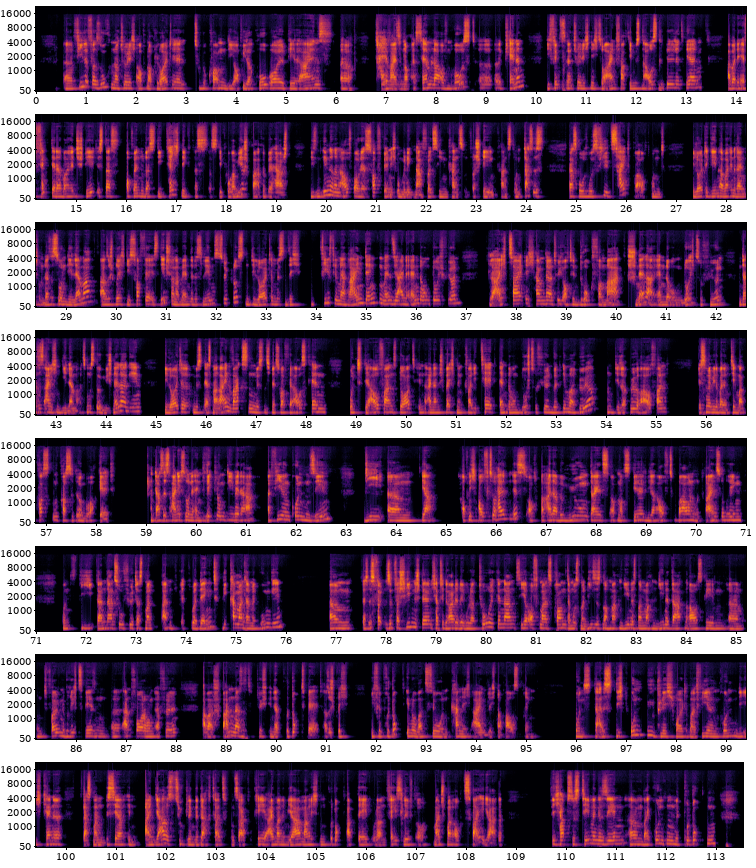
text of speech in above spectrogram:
Äh, viele versuchen natürlich auch noch Leute zu bekommen, die auch wieder COBOL, PL1, äh, teilweise noch Assembler auf dem Host äh, kennen. Die finden es natürlich nicht so einfach, die müssen ausgebildet werden. Aber der Effekt, der dabei entsteht, ist, dass auch wenn du das die Technik, dass, dass die Programmiersprache beherrscht, diesen inneren Aufbau der Software nicht unbedingt nachvollziehen kannst und verstehen kannst. Und das ist das, wo, wo es viel Zeit braucht. Und die Leute gehen aber in Rente. Und das ist so ein Dilemma. Also sprich, die Software ist eh schon am Ende des Lebenszyklus und die Leute müssen sich viel, viel mehr reindenken, wenn sie eine Änderung durchführen. Gleichzeitig haben wir natürlich auch den Druck vom Markt, schneller Änderungen durchzuführen. Und das ist eigentlich ein Dilemma. Es muss irgendwie schneller gehen. Die Leute müssen erstmal reinwachsen, müssen sich mit Software auskennen. Und der Aufwand, dort in einer entsprechenden Qualität Änderungen durchzuführen, wird immer höher. Und dieser höhere Aufwand ist immer wieder bei dem Thema Kosten, kostet irgendwo auch Geld. Und das ist eigentlich so eine Entwicklung, die wir da bei vielen Kunden sehen, die ähm, ja auch nicht aufzuhalten ist, auch bei aller Bemühung, da jetzt auch noch Skill wieder aufzubauen und reinzubringen und die dann dazu führt, dass man überdenkt, wie kann man damit umgehen. Ähm, das ist, sind verschiedene Stellen. Ich hatte gerade Regulatorik genannt, die ja oftmals kommt. Da muss man dieses noch machen, jenes noch machen, jene Daten rausgeben ähm, und folgende Berichtswesen äh, erfüllen. Aber spannender ist es natürlich in der Produktwelt. Also sprich, wie viel Produktinnovation kann ich eigentlich noch rausbringen? Und da ist nicht unüblich heute bei vielen Kunden, die ich kenne, dass man bisher in Einjahreszyklen gedacht hat und sagt, okay, einmal im Jahr mache ich ein Produktupdate oder ein Facelift, auch manchmal auch zwei Jahre. Ich habe Systeme gesehen ähm, bei Kunden mit Produkten,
